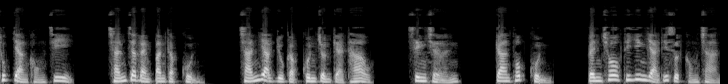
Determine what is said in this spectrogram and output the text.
ทุกอย่างของจี้ ฉันจะแบ่งปันกับคุณ ฉันอยากอยู่กับคุณจนแก่เฒ่า ซิงเฉิน การพบคุณ เป็นโชคที่ยิ่งใหญ่ที่สุดของฉัน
